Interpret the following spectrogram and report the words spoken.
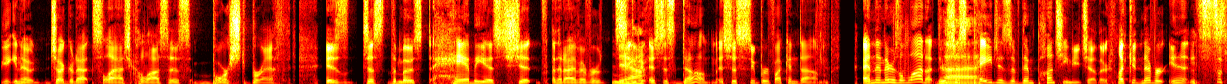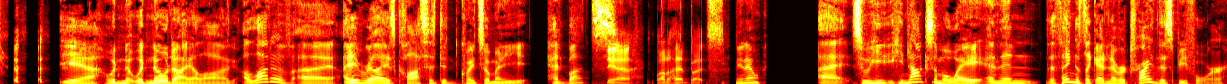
you know, Juggernaut slash Colossus borscht breath is just the most hammiest shit that I've ever Yeah. seen. It's just dumb. It's just super fucking dumb. And then there's a lot of there's just Uh, pages of them punching each other. Like it never ends. Yeah, with no, with no dialogue. A lot of uh I didn't realize Colossus did quite so many headbutts. yeah, a lot of headbutts. You know? Uh so he he knocks him away and then the thing is like I've never tried this before.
